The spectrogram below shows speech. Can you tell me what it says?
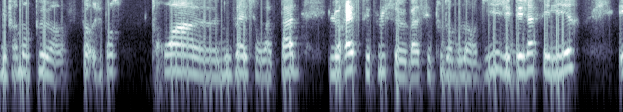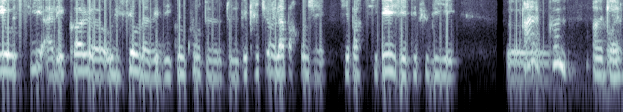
mais vraiment peu. hein. Je pense, trois euh, nouvelles sur Wattpad. Le reste, c'est plus, bah, c'est tout dans mon ordi. J'ai déjà fait lire. Et aussi, à l'école, au lycée, on avait des concours de, de- d'écriture. Et là, par contre, j'ai participé et j'ai été publiée. Ah, cool. Ok. ouais.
